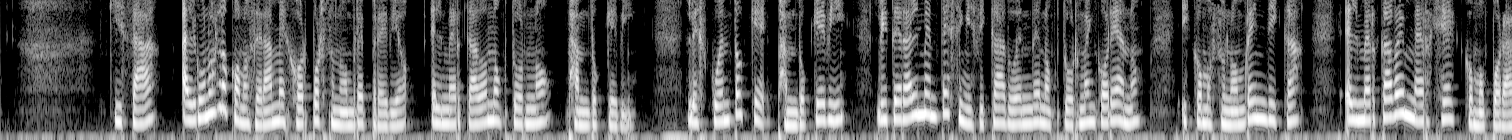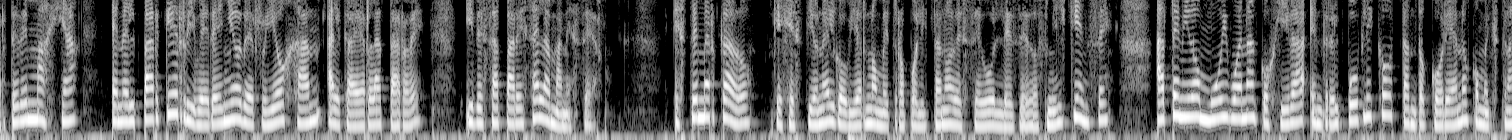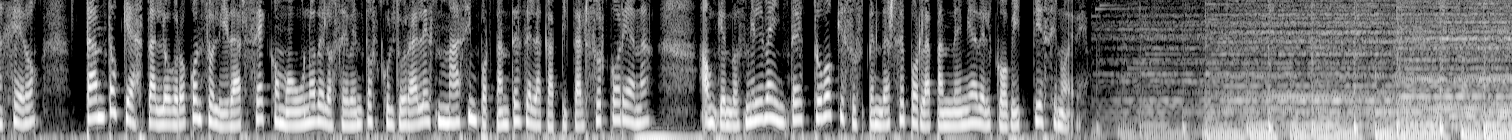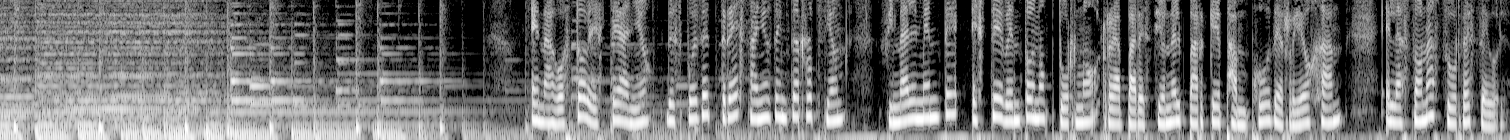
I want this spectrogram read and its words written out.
Quizá algunos lo conocerán mejor por su nombre previo, el mercado nocturno Pamdokebi, Les cuento que Pamdokebi literalmente significa duende nocturno en coreano y como su nombre indica, el mercado emerge como por arte de magia en el parque ribereño de Río Han al caer la tarde y desaparece al amanecer. Este mercado, que gestiona el gobierno metropolitano de Seúl desde 2015, ha tenido muy buena acogida entre el público, tanto coreano como extranjero, tanto que hasta logró consolidarse como uno de los eventos culturales más importantes de la capital surcoreana, aunque en 2020 tuvo que suspenderse por la pandemia del COVID-19. En agosto de este año, después de tres años de interrupción, finalmente este evento nocturno reapareció en el Parque Pampo de Han, en la zona sur de Seúl.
